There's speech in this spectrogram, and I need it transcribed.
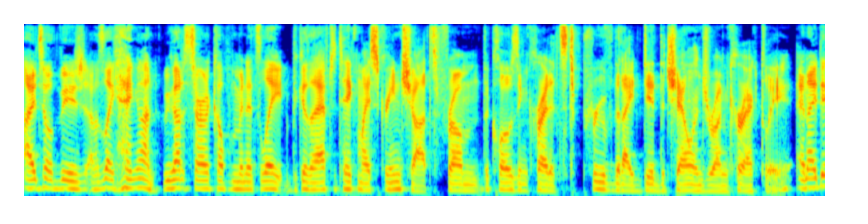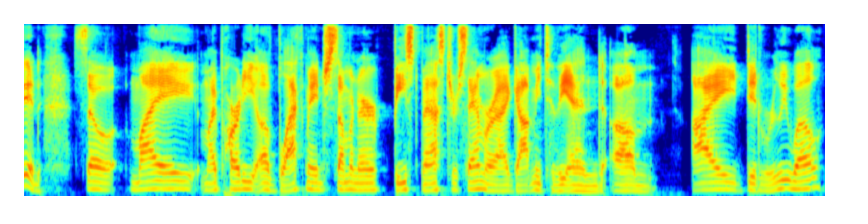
I told Beej, I was like, hang on, we got to start a couple minutes late because I have to take my screenshots from the closing credits to prove that I did the challenge run correctly, and I did. So my my party of Black Mage Summoner, Beastmaster Samurai got me to the end. Um, I did really well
